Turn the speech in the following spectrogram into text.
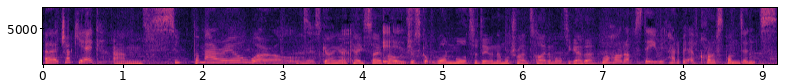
Uh, Chuckie Egg, and Super Mario World. it's going okay so far. We've just got one more to do and then we'll try and tie them all together. Well, hold up, Steve. We've had a bit of correspondence.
